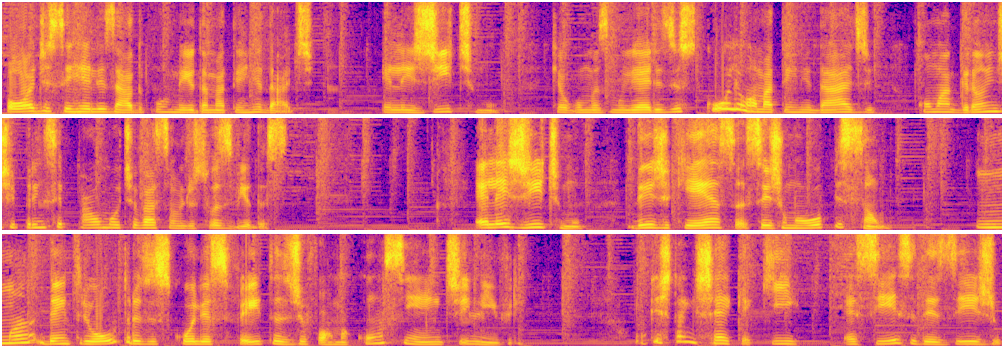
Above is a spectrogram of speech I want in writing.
pode ser realizado por meio da maternidade. É legítimo que algumas mulheres escolham a maternidade como a grande e principal motivação de suas vidas. É legítimo, desde que essa seja uma opção, uma dentre outras escolhas feitas de forma consciente e livre. O que está em xeque aqui é se esse desejo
